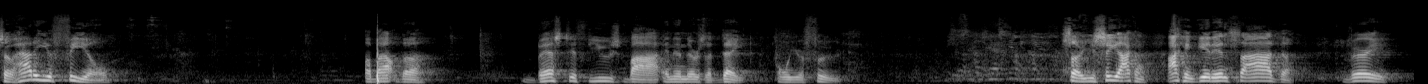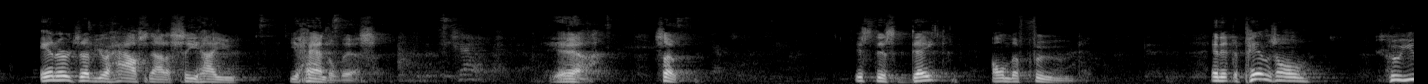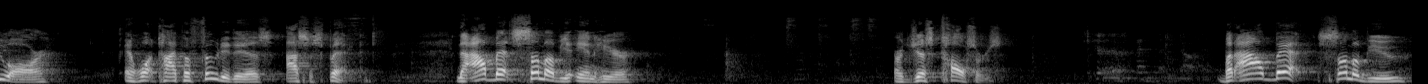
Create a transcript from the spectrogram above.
So, how do you feel about the best if used by, and then there's a date on your food? So you see, I can I can get inside the very innards of your house now to see how you you handle this. Yeah. So it's this date on the food. And it depends on who you are and what type of food it is, I suspect. Now, I'll bet some of you in here are just tossers. But I'll bet some of you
